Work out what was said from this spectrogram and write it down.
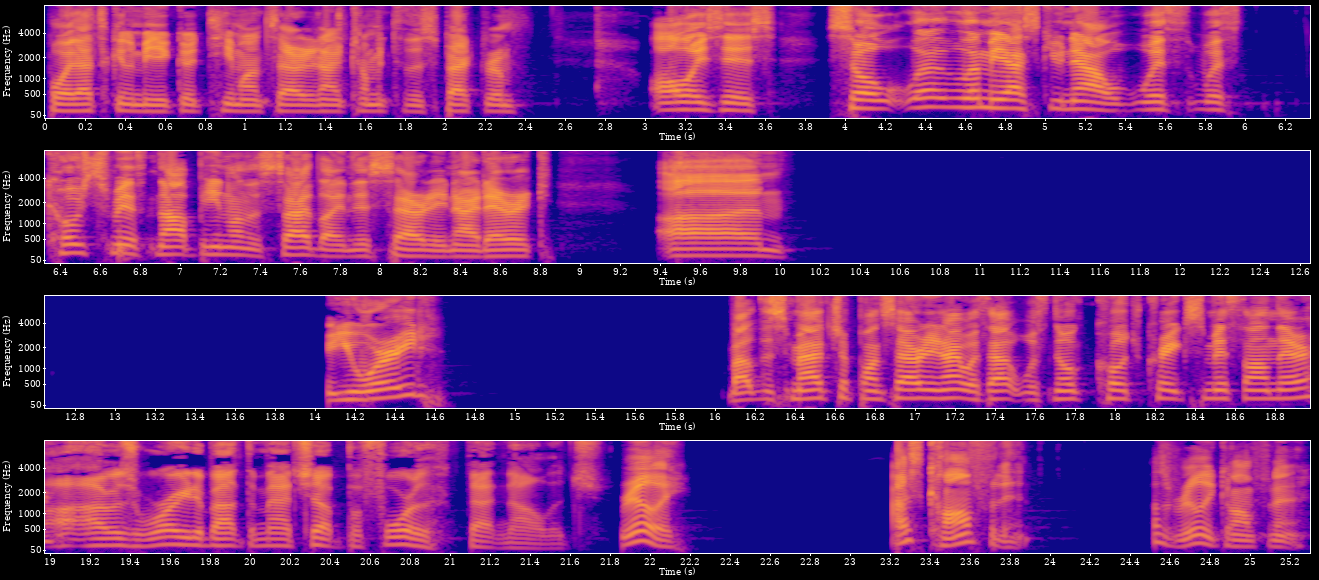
Boy, that's going to be a good team on Saturday night coming to the Spectrum. Always is. So let, let me ask you now, with with Coach Smith not being on the sideline this Saturday night, Eric, um, are you worried about this matchup on Saturday night without with no Coach Craig Smith on there? I I was worried about the matchup before that knowledge. really? I was confident. I was really confident.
